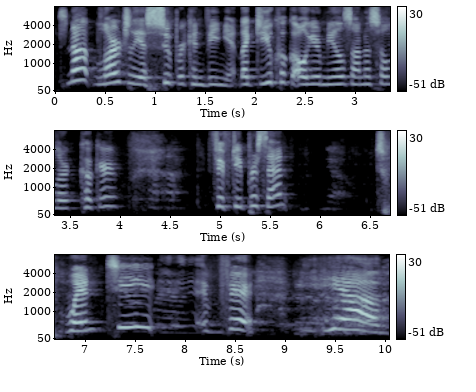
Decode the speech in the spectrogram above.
it's not largely a super convenient. Like, do you cook all your meals on a solar cooker? 50%? No. 20? Fair. Yeah.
